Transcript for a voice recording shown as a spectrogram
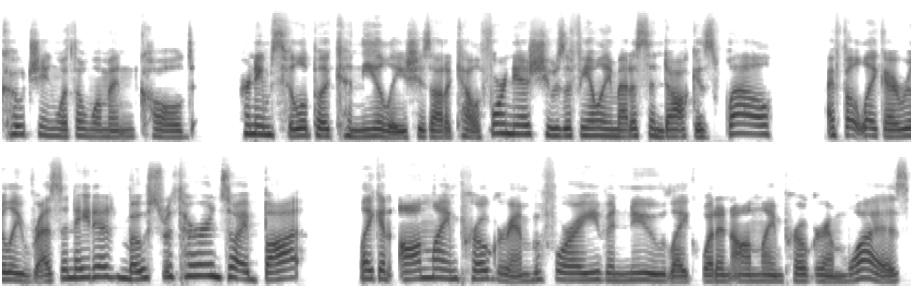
coaching with a woman called her name's Philippa Kennealy. She's out of California. She was a family medicine doc as well. I felt like I really resonated most with her. And so I bought like an online program before I even knew like what an online program was.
